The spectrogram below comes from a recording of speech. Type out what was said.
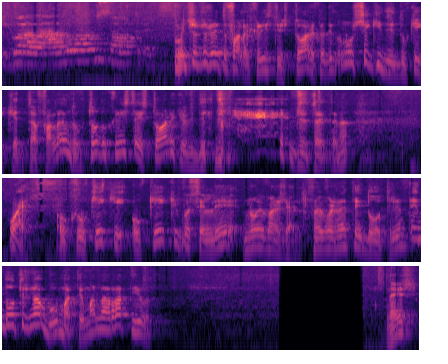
igualá-lo ao Sócrates. Mas se o sujeito fala Cristo histórico, eu digo, não sei que, do que, que ele está falando, todo Cristo é histórico, evidentemente. Tá Ué, o, o, que que, o que que você lê no Evangelho? No Evangelho tem doutrina? Não tem doutrina alguma, tem uma narrativa. Não é isso?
